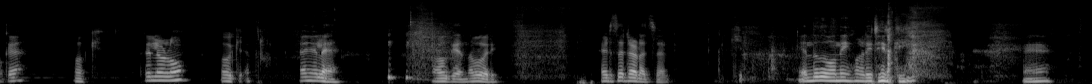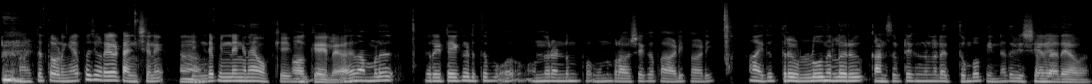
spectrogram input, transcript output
ഓക്കെ. ഓക്കെ. ഇത്രയല്ലേ ഉള്ളൂ? ഓക്കെ കഴിഞ്ഞല്ലേ? ഓക്കെ എന്നാ പോരി. ഹെഡ്സെറ്റ് അടച്ചാൽ എന്ത് തോന്നി പാടിയിട്ടിരിക്കും? ഏഹ് പാട്ട് തുടങ്ങിയപ്പോ ചെറിയ ടെൻഷൻ. പിന്നെ പിന്നെ ഇങ്ങനെ ഓക്കെ ഓക്കെ അല്ലേ? അത് നമ്മൾ റീടേക്ക് എടുത്ത് ഒന്നും രണ്ടും മൂന്നും പ്രാവശ്യമൊക്കെ പാടി പാടി. ആ ഇത് ഇത്രേ ഉള്ളൂ എന്നുള്ളൊരു കൺസെപ്റ്റ് നിങ്ങളുടെ എത്തുമ്പോൾ പിന്നെ അത് വിഷയമല്ലാതെ ആവാം.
